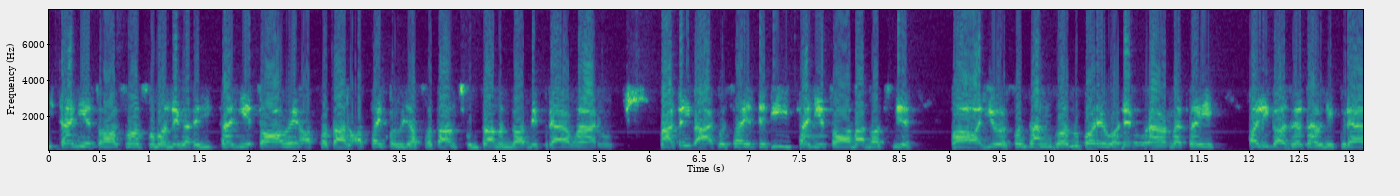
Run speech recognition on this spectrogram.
स्थानीय तहसँग समन्वय गरेर स्थानीय तहमै अस्पताल अस्थायी कोभिड अस्पताल सञ्चालन गर्ने कुरा उहाँहरूबाटै भएको छ। यद्यपि स्थानीय तहमा लक्ष्य यो सञ्चालन गर्नु पर्यो भनेर उहाँहरूलाई चाहिँ अलिक हजरताउने कुरा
